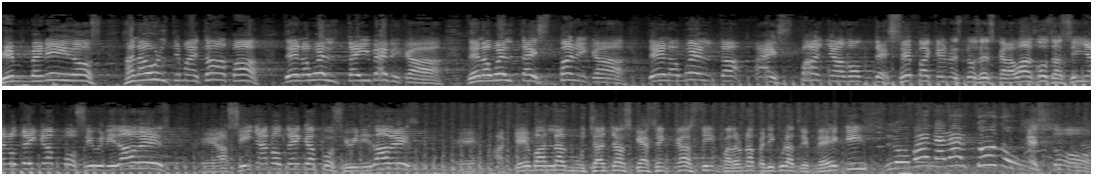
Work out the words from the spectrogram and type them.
bienvenidos a la última etapa de la Vuelta Ibérica, de la Vuelta Hispánica, de la Vuelta a España, donde sepa que nuestros escarabajos así ya no tengan posibilidades, que así ya no tengan posibilidades. Eh, ¿A qué van las muchachas que hacen casting para una película triple X? ¡Lo van a dar todo! Eso,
